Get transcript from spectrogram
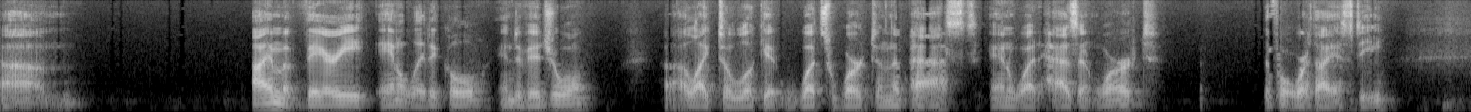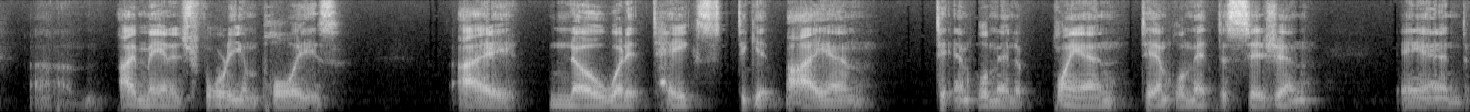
Um, I'm a very analytical individual. I like to look at what's worked in the past and what hasn't worked. The Fort Worth ISD. Um, I manage 40 employees. I know what it takes to get buy-in, to implement a plan, to implement decision. And,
